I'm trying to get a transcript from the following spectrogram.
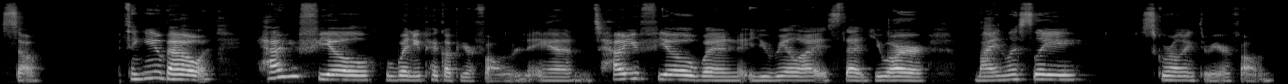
So, thinking about how you feel when you pick up your phone and how you feel when you realize that you are mindlessly scrolling through your phone.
